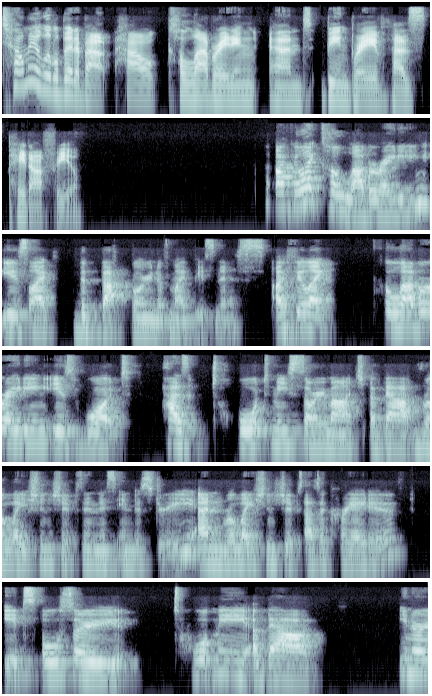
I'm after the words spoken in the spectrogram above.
tell me a little bit about how collaborating and being brave has paid off for you. I feel like collaborating is like the backbone of my business. I feel like collaborating is what has taught me so much about relationships in this industry and relationships as a creative. It's also taught me about, you know,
